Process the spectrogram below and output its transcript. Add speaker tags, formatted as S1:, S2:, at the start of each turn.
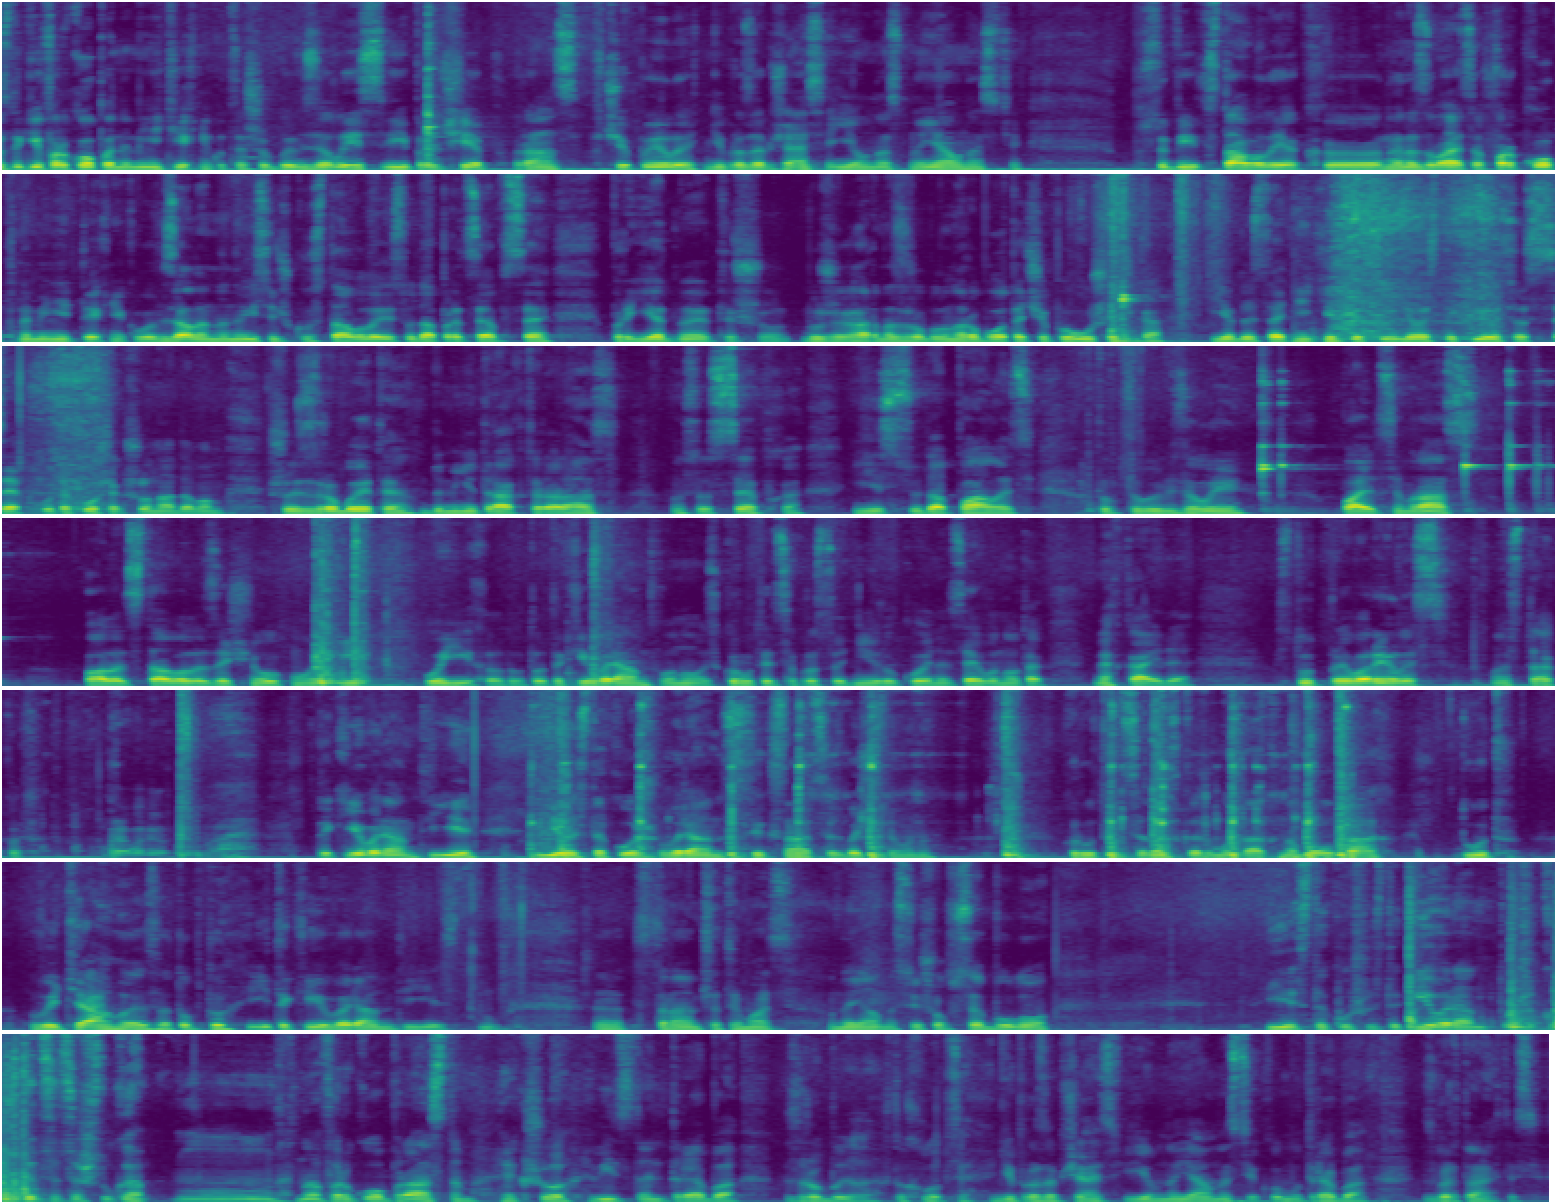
S1: Ось такі фаркопи на міні-техніку. Це щоб ви взяли свій причеп, раз, вчепили, Дніпрозапчасті, є у нас в наявності. Собі вставили, як е, ну, називається фаркоп на міні-техніку. Ви взяли на навісочку, вставили і сюди прицеп все приєднуєте. Що дуже гарно зроблена робота, ЧПУшечка є в достатній кількості. І ось такі ось осепку. Також, якщо треба вам щось зробити, до міні-трактора раз, ось осепка, є сюди палець. Тобто ви взяли пальцем раз, палець ставили, защелкнули і поїхали. Тобто такий варіант, воно ось крутиться просто однією рукою на це, воно так м'яка йде. Тут приварились, ось так от. Такий варіант є. Є ось також варіант з фіксацією. Бачите, воно крутиться, да, скажімо так, на болтах. Тут витягується, тобто і такий варіант є. Ну, е, стараємося тримати в наявності, щоб все було. Є також ось такий варіант, теж крутиться ця штука на фаркоп раз там, якщо відстань треба, зробили. То хлопці, Дніпрозапчасть є в наявності, кому треба, звертайтеся.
